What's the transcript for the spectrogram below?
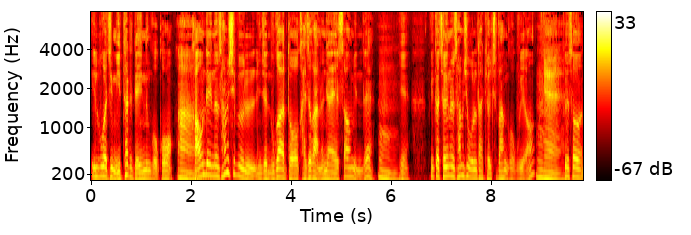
일부가 지금 이탈이 돼 있는 거고 아. 가운데 있는 30을 이제 누가 더 가져가느냐의 싸움인데 음. 예. 그러니까 저희는 35를 다 결집한 거고요. 예. 그래서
